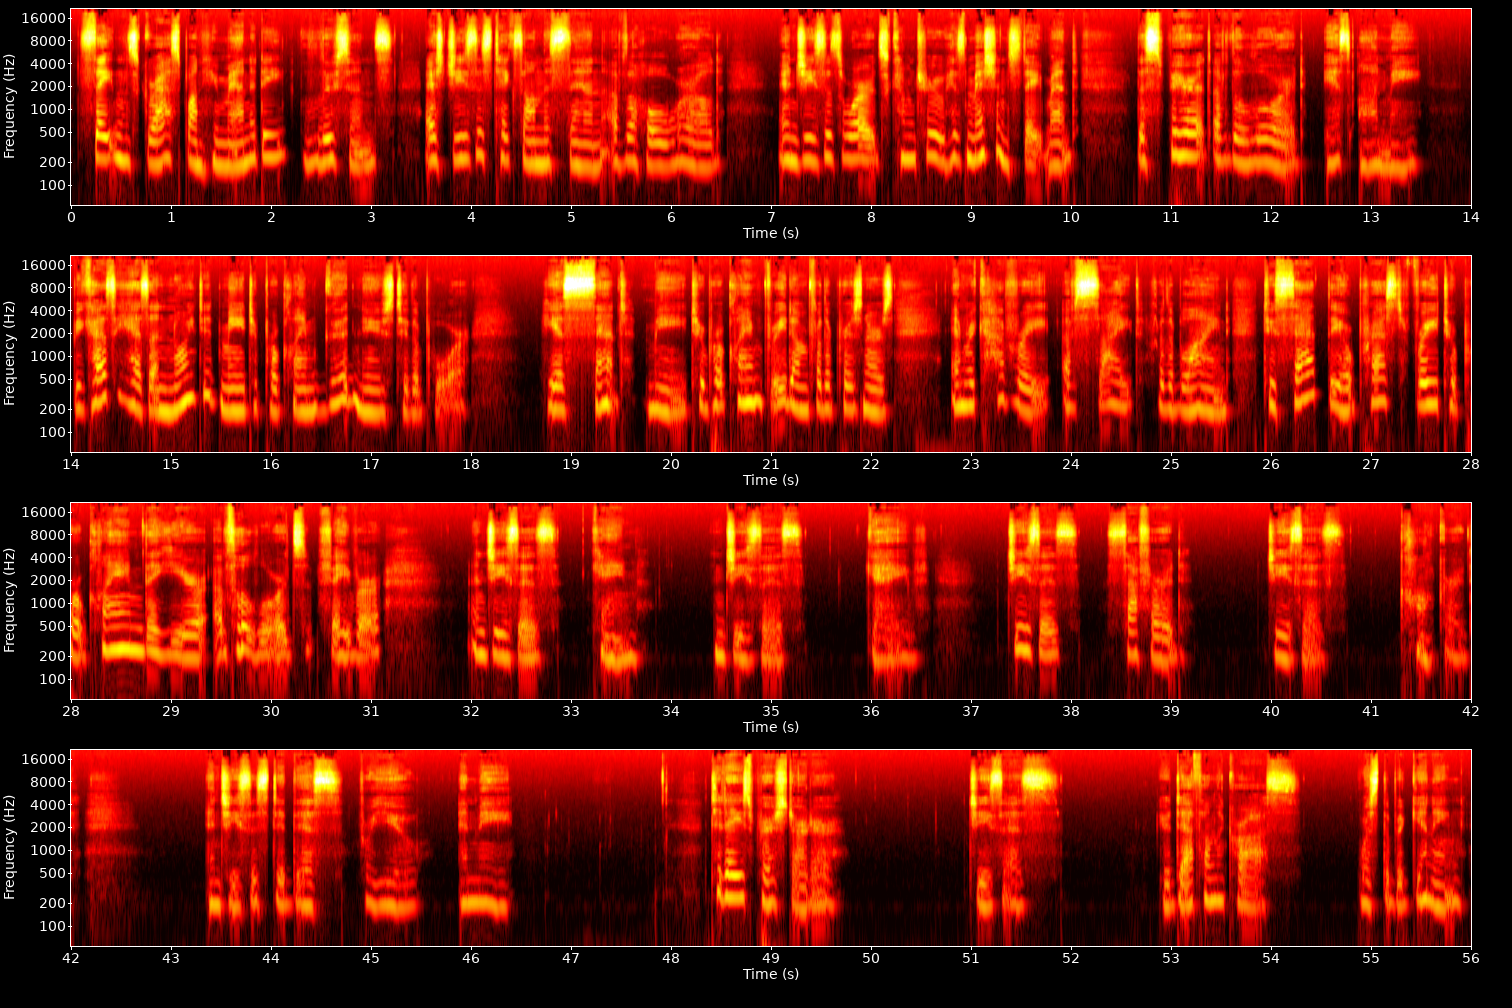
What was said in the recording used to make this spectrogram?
Satan's grasp on humanity loosens as Jesus takes on the sin of the whole world and Jesus' words come true. His mission statement The Spirit of the Lord is on me, because he has anointed me to proclaim good news to the poor. He has sent me to proclaim freedom for the prisoners and recovery of sight for the blind, to set the oppressed free, to proclaim the year of the Lord's favor. And Jesus came, and Jesus gave. Jesus suffered, Jesus conquered, and Jesus did this for you and me. Today's prayer starter Jesus, your death on the cross was the beginning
